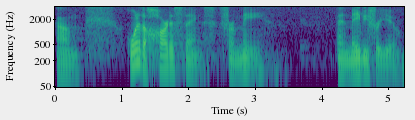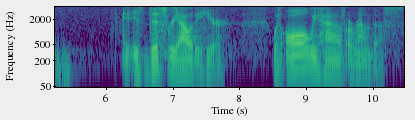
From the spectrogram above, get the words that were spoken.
um, one of the hardest things for me, and maybe for you, is this reality here with all we have around us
